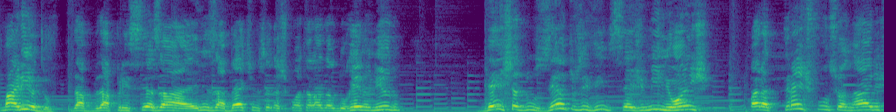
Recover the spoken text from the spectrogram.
marido da, da princesa Elizabeth, não sei das contas lá do Reino Unido, deixa 226 milhões para três funcionários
